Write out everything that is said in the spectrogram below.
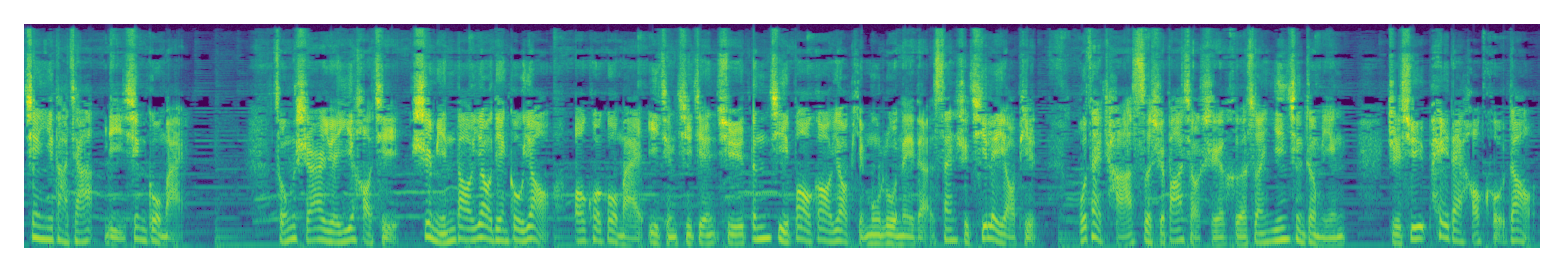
建议大家理性购买。从十二月一号起，市民到药店购药，包括购买疫情期间需登记报告药品目录内的三十七类药品，不再查四十八小时核酸阴性证明，只需佩戴好口罩、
